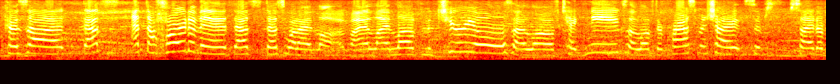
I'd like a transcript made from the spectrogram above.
because uh, that's at the heart of it that's that's what I love. I, I love materials I love techniques I love the craftsmanship side of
